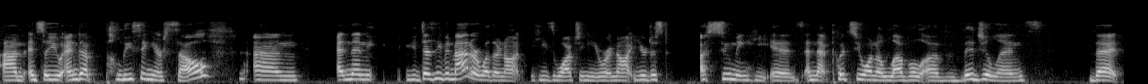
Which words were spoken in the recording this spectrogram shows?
um, and so you end up policing yourself um, and then it doesn't even matter whether or not he's watching you or not you're just assuming he is and that puts you on a level of vigilance that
